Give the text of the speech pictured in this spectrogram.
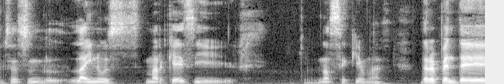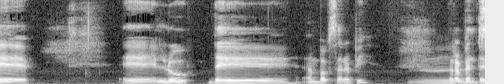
O sea, son Linus, Marqués y no sé quién más. De repente, eh, Lu de Unbox Therapy. de repente,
